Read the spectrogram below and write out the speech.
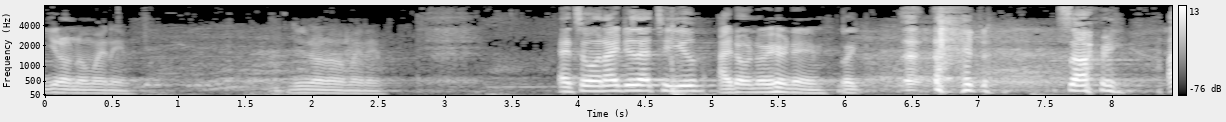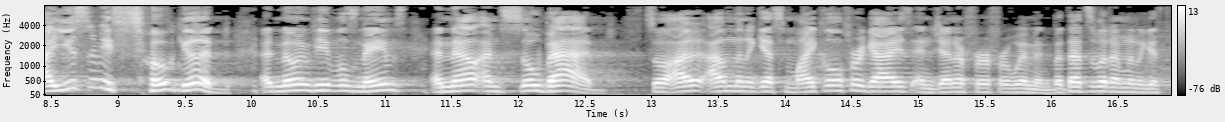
you don't know my name. You don't know my name. And so when I do that to you, I don't know your name. Like, sorry. I used to be so good at knowing people's names, and now I'm so bad. So I, am going to guess Michael for guys and Jennifer for women. But that's what I'm going to guess.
